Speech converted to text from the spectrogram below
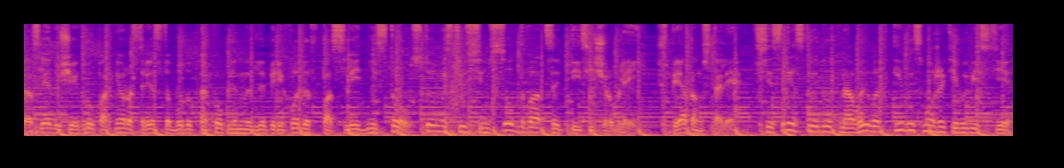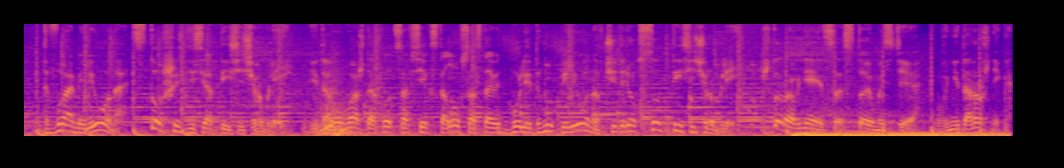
Со следующих двух партнеров средства будут накоплены для перехода в последний стол стоимостью 720 тысяч рублей. В пятом столе все средства идут на вывод и вы сможете вывести 2 миллиона 160 тысяч рублей. Итого ваш доход со всех столов составит более 2 миллионов 400 тысяч рублей, что равняется стоимости внедорожника.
